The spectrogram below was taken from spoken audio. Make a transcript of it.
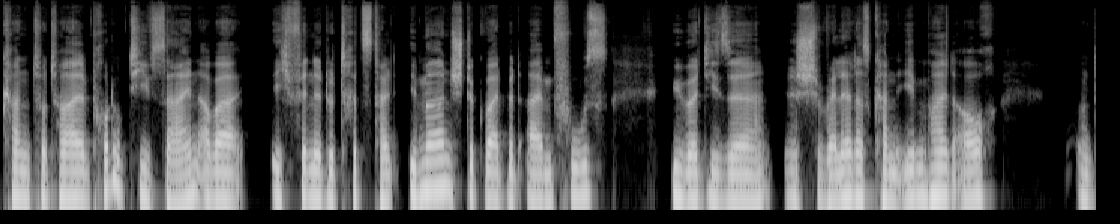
kann total produktiv sein, aber ich finde, du trittst halt immer ein Stück weit mit einem Fuß über diese Schwelle, das kann eben halt auch, und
